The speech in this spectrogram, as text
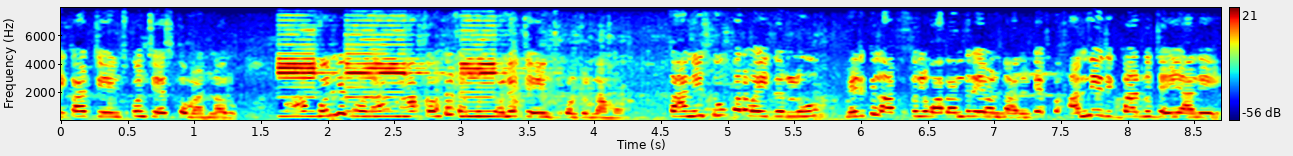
రికార్డ్ చేయించుకొని చేసుకోమంటున్నారు. ఆ కొన్ని కూడా మా సొంత డబ్బులతోనే చేయించుకుంటున్నాము. కానీ సూపర్వైజర్లు మెడికల్ ఆఫీసర్లు వారందరూ ఏమంటున్నారంటే అన్ని రికార్డులు చేయాలి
